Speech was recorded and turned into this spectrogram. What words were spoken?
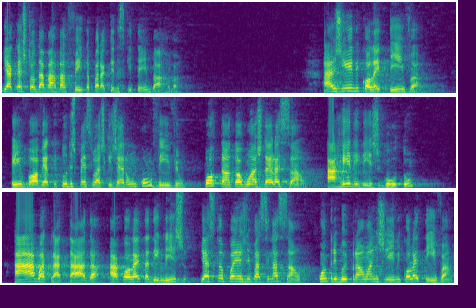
e a questão da barba feita para aqueles que têm barba. A higiene coletiva envolve atitudes pessoais que geram um convívio. Portanto, algumas delas são a rede de esgoto, a água tratada, a coleta de lixo e as campanhas de vacinação. Contribui para uma higiene coletiva.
